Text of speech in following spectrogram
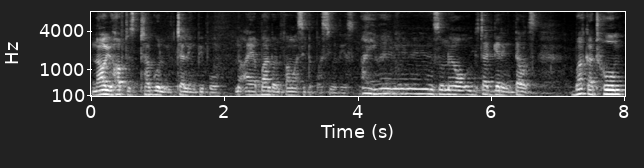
Now you have to struggle with telling people, no, I abandoned pharmacy to pursue this. So now you start getting doubts. Back at home,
